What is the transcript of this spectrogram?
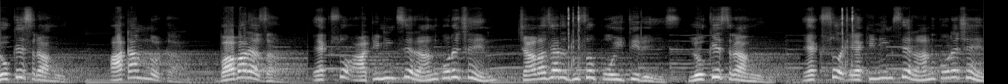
লোকেশ রাহুল, আটান্নটা। বাবার আজম একশো আট ইনিংসে রান করেছেন চার হাজার দুশো পঁয়ত্রিশ। লোকেশ রাহুল, একশো এক ইনিংসে রান করেছেন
